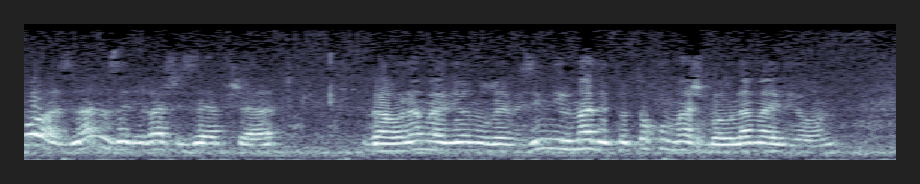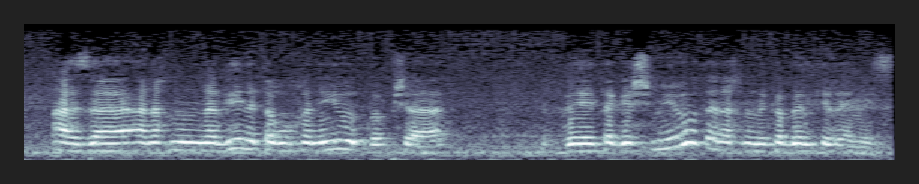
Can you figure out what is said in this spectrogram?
פה, אז לנו זה נראה שזה הפשט, והעולם העליון הוא רמז. אם נלמד את אותו חומש בעולם העליון, אז אנחנו נבין את הרוחניות בפשט, ואת הגשמיות אנחנו נקבל כרמז.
